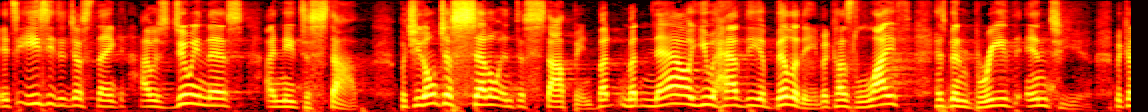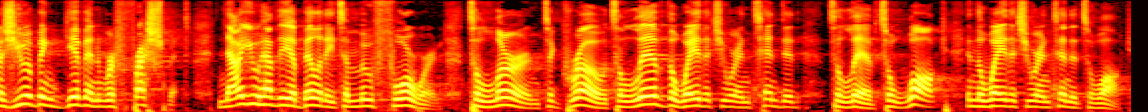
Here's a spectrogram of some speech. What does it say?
It's easy to just think, I was doing this, I need to stop. But you don't just settle into stopping, but, but now you have the ability because life has been breathed into you, because you have been given refreshment. Now you have the ability to move forward, to learn, to grow, to live the way that you were intended to live, to walk in the way that you were intended to walk.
